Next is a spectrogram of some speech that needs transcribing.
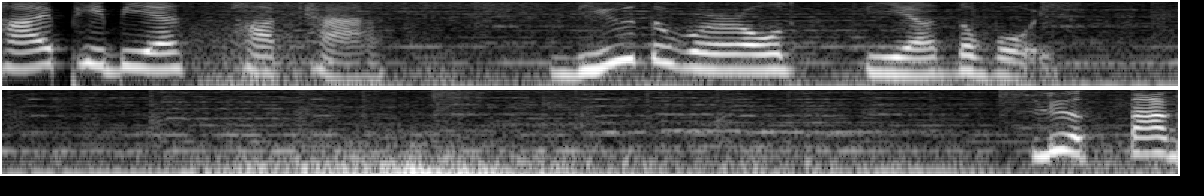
Thai PBS Podcast View the world via the voice เลือกตั้ง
